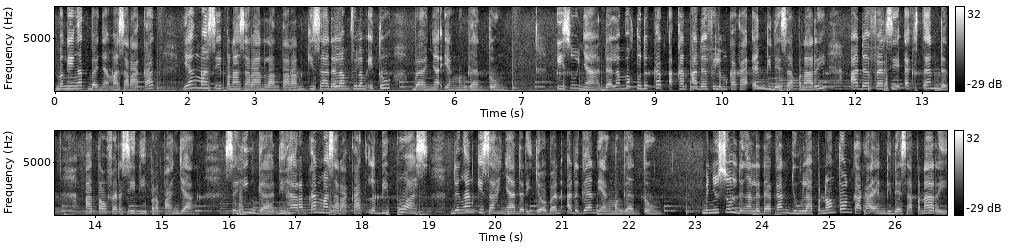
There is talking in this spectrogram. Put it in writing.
mengingat banyak masyarakat yang masih penasaran lantaran kisah dalam film itu banyak yang menggantung. Isunya dalam waktu dekat akan ada film KKN di Desa Penari ada versi extended atau versi diperpanjang sehingga diharapkan masyarakat lebih puas dengan kisahnya dari jawaban adegan yang menggantung. Menyusul dengan ledakan jumlah penonton KKN di Desa Penari,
